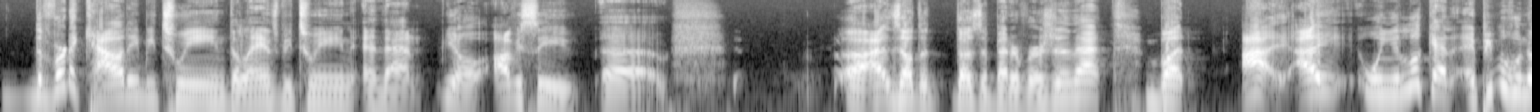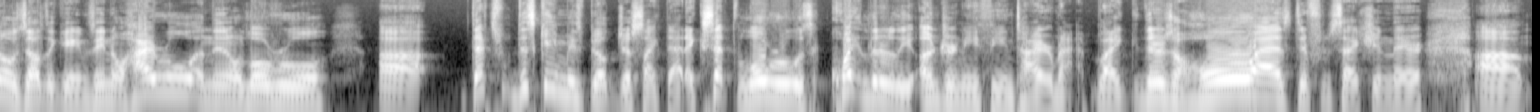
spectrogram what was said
the verticality between the lands between and that, you know, obviously uh, uh, Zelda does a better version of that, but I, I, when you look at people who know Zelda games, they know Hyrule and they know Lorule. Uh, that's this game is built just like that, except Lorule is quite literally underneath the entire map. Like there's a whole ass different section there. Um,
